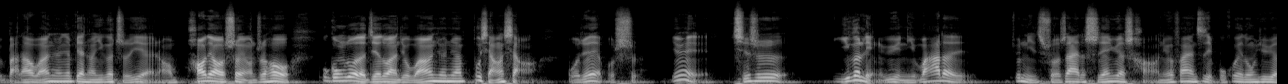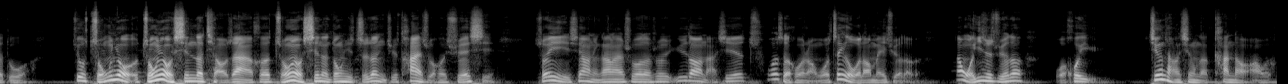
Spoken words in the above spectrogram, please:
就把它完全全变成一个职业，然后抛掉摄影之后不工作的阶段就完完全全不想想。我觉得也不是，因为其实一个领域你挖的，就你所在的时间越长，你会发现自己不会的东西越多，就总有总有新的挑战和总有新的东西值得你去探索和学习。所以像你刚才说的，说遇到哪些挫折或者我这个我倒没觉得，但我一直觉得我会经常性的看到啊，我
